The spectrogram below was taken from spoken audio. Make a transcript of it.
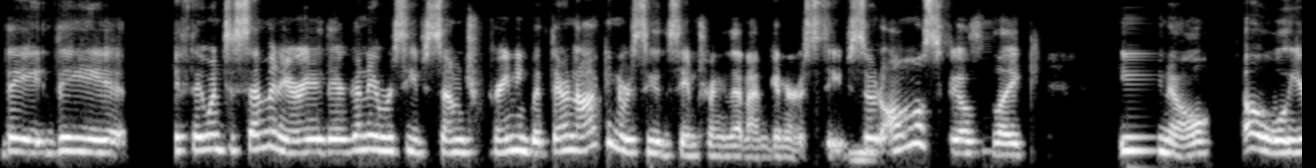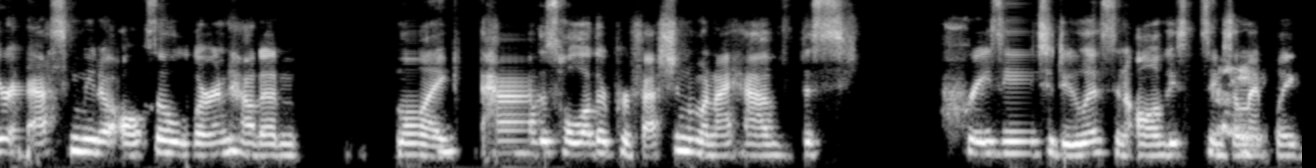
they, they if they went to seminary, they're going to receive some training, but they're not going to receive the same training that I'm going to receive. So it almost feels like you know, oh, well, you're asking me to also learn how to like have this whole other profession when I have this crazy to-do list and all of these things right. on my plate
